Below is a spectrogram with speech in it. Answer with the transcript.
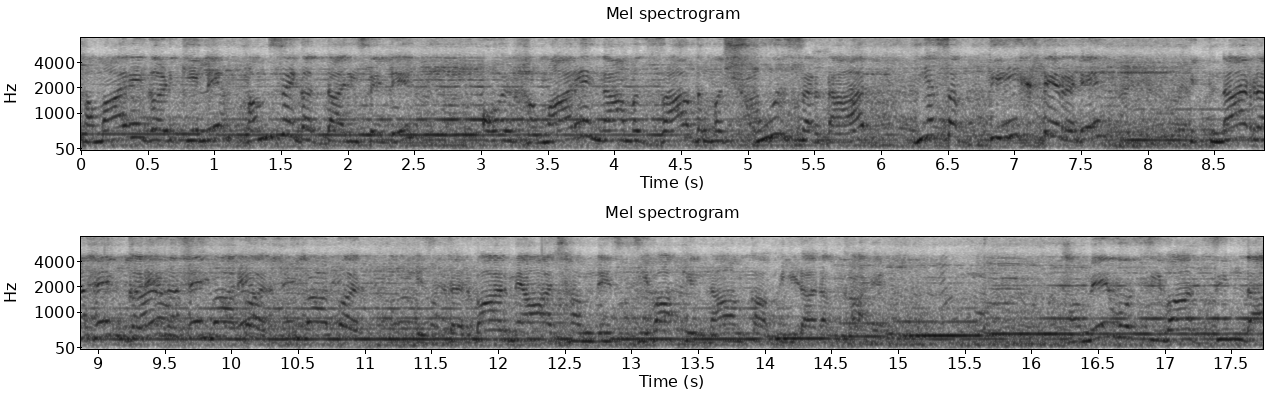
हमारे गढ़ किले हमसे गद्दारी से ले, और हमारे नामजाद मशहूर सरदार ये सब देखते रहे, इतना रहम करे उस पर पर। इस दरबार में आज हमने सिवा के नाम का बीड़ा रखा है। हमें वो सिवा ज़िंदा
